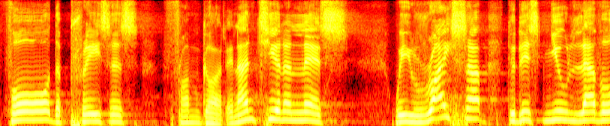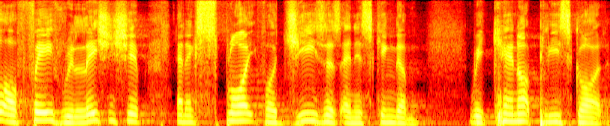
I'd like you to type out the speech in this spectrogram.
for the praises from God. And until and unless We rise up to this new level of faith relationship and exploit for Jesus and His kingdom. We cannot please God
